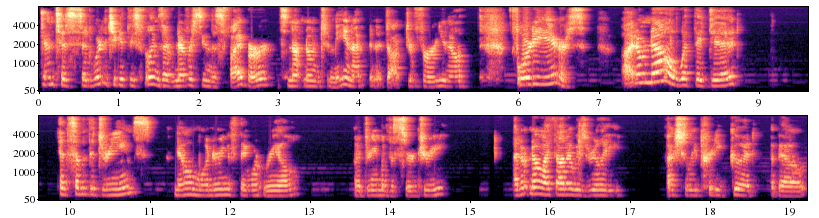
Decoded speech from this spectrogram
dentist said, Where did you get these fillings? I've never seen this fiber. It's not known to me, and I've been a doctor for, you know, 40 years. I don't know what they did. And some of the dreams, now I'm wondering if they weren't real. A dream of a surgery. I don't know. I thought I was really actually pretty good about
